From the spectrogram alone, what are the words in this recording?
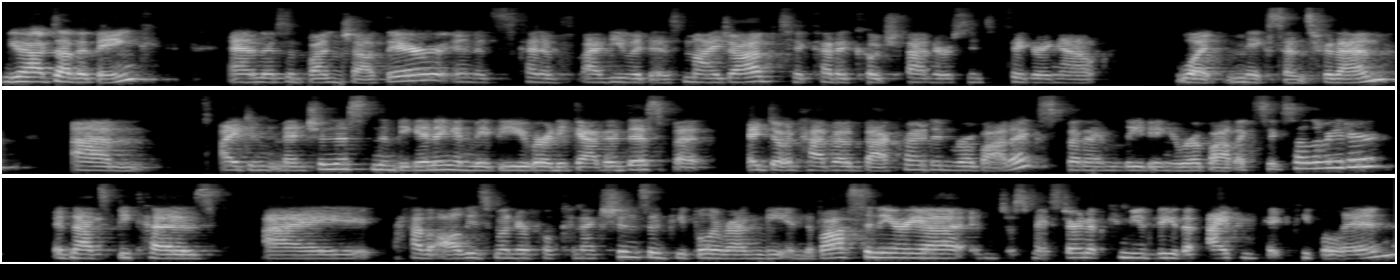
you have to have a bank and there's a bunch out there and it's kind of i view it as my job to kind of coach founders into figuring out what makes sense for them um, i didn't mention this in the beginning and maybe you've already gathered this but i don't have a background in robotics but i'm leading a robotics accelerator And that's because I have all these wonderful connections and people around me in the Boston area and just my startup community that I can pick people in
